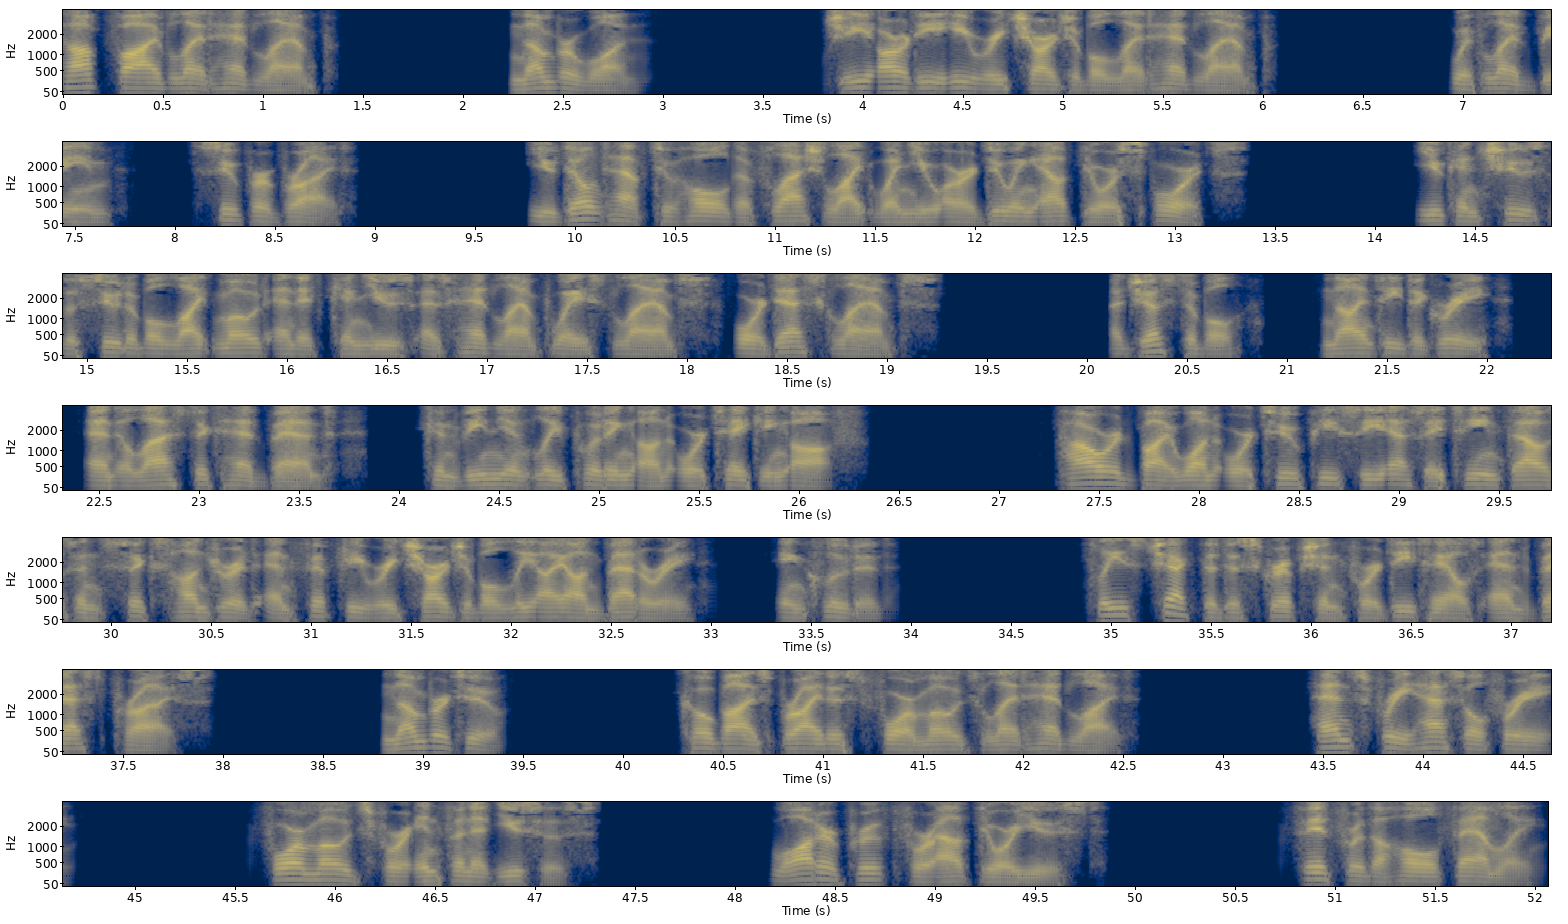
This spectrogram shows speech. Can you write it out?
Top 5 LED headlamp. Number 1. GRDE rechargeable LED headlamp. With LED beam, super bright. You don't have to hold a flashlight when you are doing outdoor sports. You can choose the suitable light mode and it can use as headlamp waist lamps or desk lamps. Adjustable, 90 degree, and elastic headband, conveniently putting on or taking off. Powered by 1 or 2 PCS 18650 rechargeable Li-ion battery, included. Please check the description for details and best price. Number 2. Cobiz brightest 4 modes LED headlight. Hands-free hassle-free. 4 modes for infinite uses. Waterproof for outdoor use. Fit for the whole family.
